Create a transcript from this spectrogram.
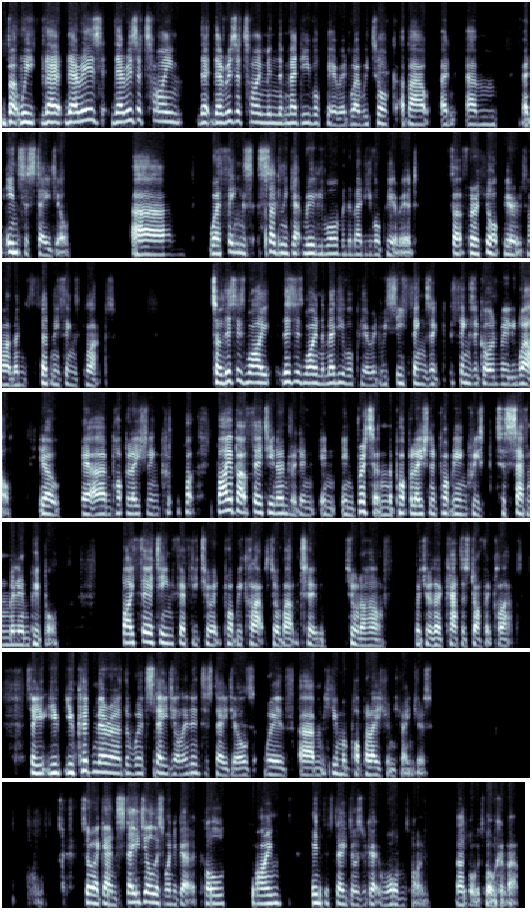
But we there there is there is a time that there is a time in the medieval period where we talk about an um, an interstadial, uh, where things suddenly get really warm in the medieval period for, for a short period of time and suddenly things collapse. So this is why this is why in the medieval period we see things are things are going really well. You know, um, population inc- by about 1300 in, in, in Britain, the population had probably increased to 7 million people. By 1352, it probably collapsed to about two, two and a half, which was a catastrophic collapse. So you, you, you could mirror the word stadial and interstadials with um, human population changes. So again, stadial is when you get a cold time. Interstadial is we get warm time. That's what we're talking about.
